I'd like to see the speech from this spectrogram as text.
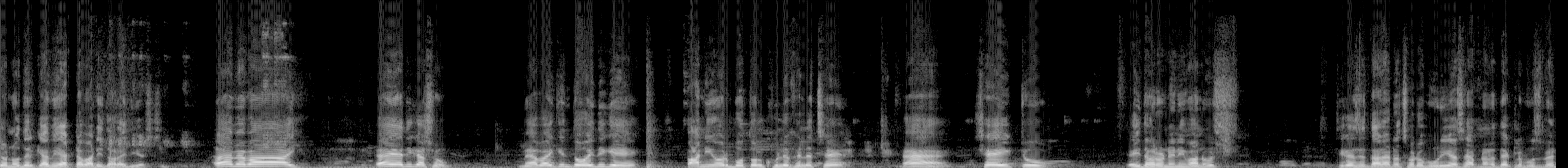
জন ওদেরকে আমি একটা বাটি ধরাই দিয়ে আসছি। হ্যাঁ মে ভাই! এই এদিকে আসো। মে ভাই কিন্তু ওইদিকে পানি ওর বোতল খুলে ফেলেছে। হ্যাঁ সে একটু এই ধরনেরই মানুষ। ঠিক আছে, তার একটা ছোট ভুড়ি আছে, আপনারা দেখলে বুঝবেন।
